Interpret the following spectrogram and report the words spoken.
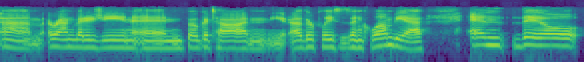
um, around Medellin and Bogota and you know, other places in Colombia, and they'll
